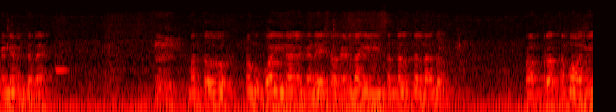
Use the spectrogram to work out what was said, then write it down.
ಗಣ್ಯ ಮಿತ್ರರೇ ಮತ್ತು ಪ್ರಮುಖವಾಗಿ ಈಗಾಗಲೇ ಗಣೇಶ್ ಅವರು ಹೇಳಿದಾಗ ಈ ಸಂದರ್ಭದಲ್ಲಿ ನಾನು ಪ್ರಪ್ರಥಮವಾಗಿ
